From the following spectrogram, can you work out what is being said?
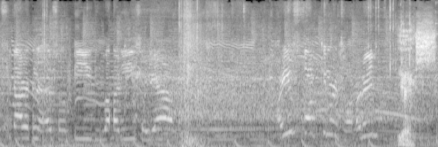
SOP, buddy, so yeah. Are you fucking retarded? Yes.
